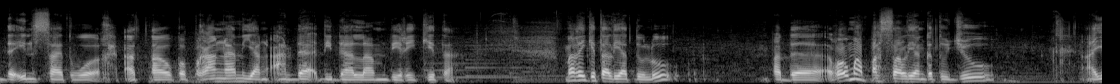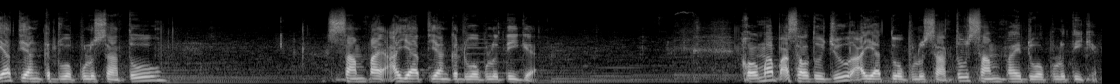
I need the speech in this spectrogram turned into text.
the inside war atau peperangan yang ada di dalam diri kita. Mari kita lihat dulu pada Roma pasal yang ketujuh ayat yang ke-21 sampai ayat yang ke-23. Roma pasal 7 ayat 21 sampai 23.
